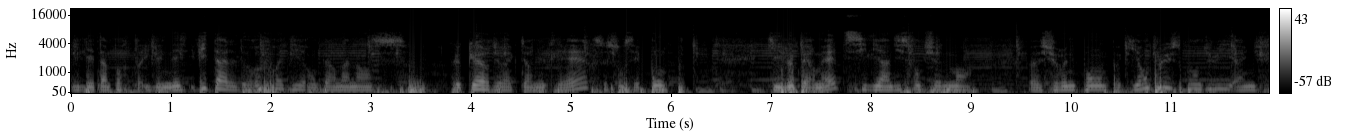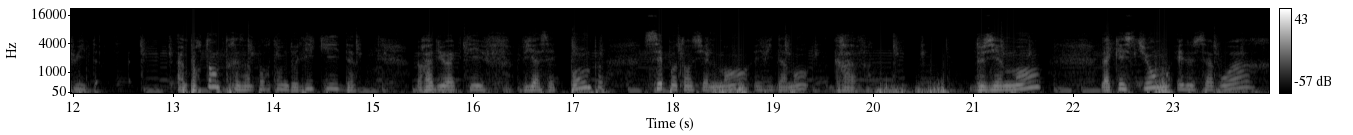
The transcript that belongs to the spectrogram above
il est, important, il est vital de refroidir en permanence le cœur du réacteur nucléaire. Ce sont ces pompes qui le permettent. S'il y a un dysfonctionnement euh, sur une pompe qui en plus conduit à une fuite importante, très importante de liquide radioactif via cette pompe, c'est potentiellement évidemment grave. Deuxièmement, la question est de savoir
